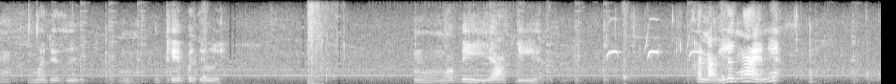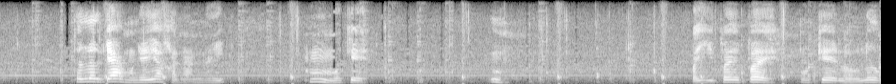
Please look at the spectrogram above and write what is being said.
มไม่ได้สิอืมโอเค ไปกันเลย อืมล็อบบี้ยากดี ขนาดเลือกง่ายเนี่ย ถ้าเลือกยากมันจะยากขนาดไหน อืม โอเค อืม ไปไปไป โอเค เราเริ่ม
